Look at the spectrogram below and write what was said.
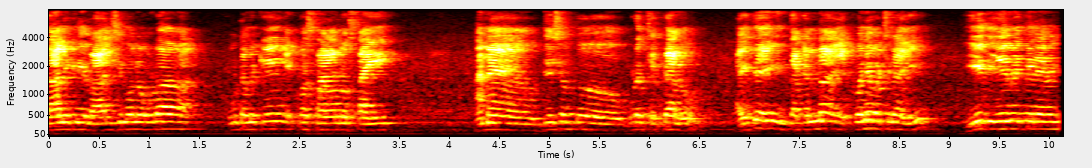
దానికి నేను రాయలసీమలో కూడా కూటమికే ఎక్కువ స్థానాలు వస్తాయి అనే ఉద్దేశంతో కూడా చెప్పాను. అయితే ఇంతకన్నా ఎక్కువనే వచ్చినాయి. ఏది ఏమైతేనేమి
